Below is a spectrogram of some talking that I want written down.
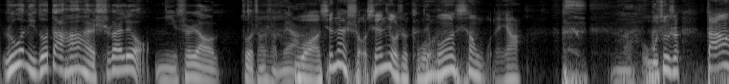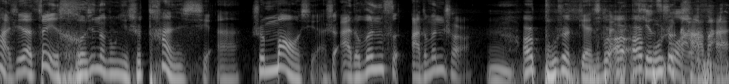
如果你做大航海时代六，你是要做成什么样？我现在首先就是肯定不能像五那样，嗯我 就是大航海时代最核心的东西是探险，是冒险，是 adventure adventure，嗯。而不是点 不是而而听不是错了。卡牌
